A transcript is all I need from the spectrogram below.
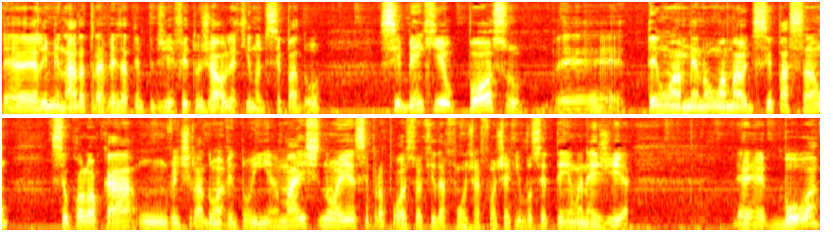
é, eliminada através da tempo de efeito Joule aqui no dissipador. Se bem que eu posso é, ter uma menor, uma maior dissipação se eu colocar um ventilador, uma ventoinha, mas não é esse propósito aqui da fonte. A fonte aqui você tem uma energia é, boa,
